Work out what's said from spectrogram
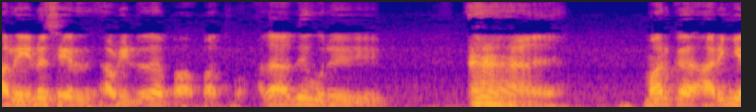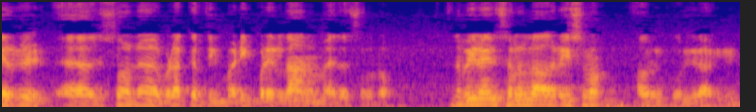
அதில் என்ன செய்கிறது அப்படின்றத பா பார்த்துப்போம். அதாவது ஒரு மார்க்க அறிஞர்கள் சொன்ன விளக்கத்தின் அடிப்படையில் தான் நம்ம இதை சொல்கிறோம் நபிலாயும் சல்லா அலிஸ்லாம் அவர்கள் கூறுகிறார்கள்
